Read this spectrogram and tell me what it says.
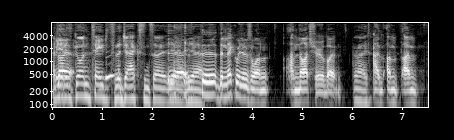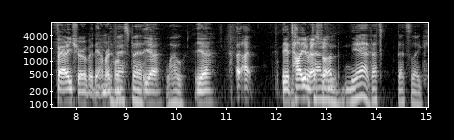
and he had his gun taped to the jacks inside. Yeah, yeah. The the Nick Williams one, I'm not sure about. right. I'm I'm I'm very sure about the Emerick The one. Vespa. Yeah, Wow. yeah. I, I, the Italian, restaurant. Yeah, that's that's like.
